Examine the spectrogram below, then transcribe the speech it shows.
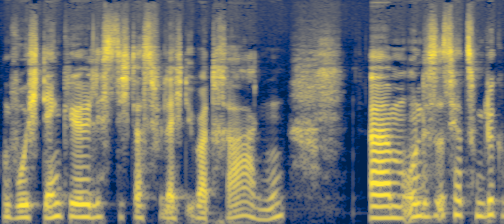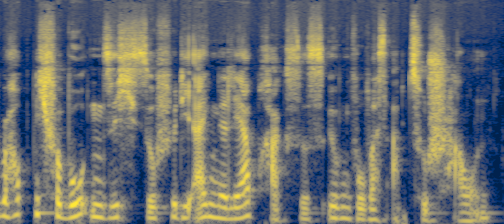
und wo ich denke, lässt sich das vielleicht übertragen. Ähm, und es ist ja zum Glück überhaupt nicht verboten, sich so für die eigene Lehrpraxis irgendwo was abzuschauen.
